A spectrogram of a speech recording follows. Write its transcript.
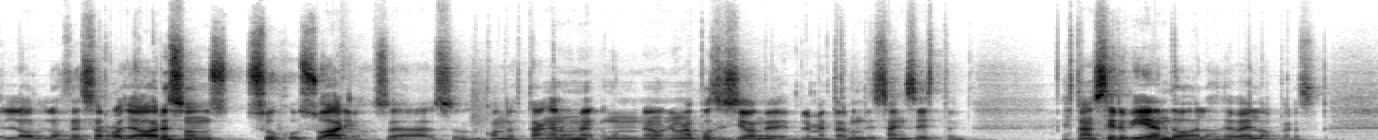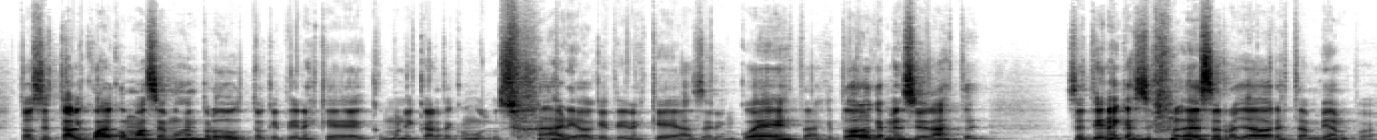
los desarrolladores son sus usuarios, o sea, cuando están en una, en una posición de implementar un design system, están sirviendo a los developers. Entonces, tal cual como hacemos en producto, que tienes que comunicarte con el usuario, que tienes que hacer encuestas, que todo lo que mencionaste, se tiene que hacer con los desarrolladores también, pues.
